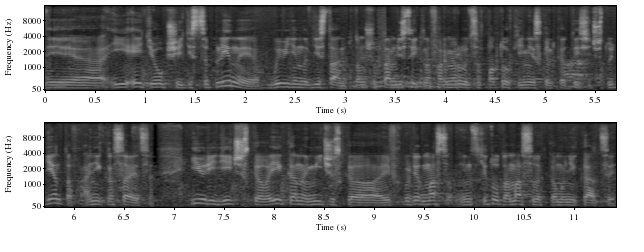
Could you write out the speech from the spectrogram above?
И, и эти общие дисциплины выведены в дистант, потому что там действительно формируются в потоке несколько тысяч студентов. Они касаются и юридического, и экономического, и факультета масс... Института массовых коммуникаций.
